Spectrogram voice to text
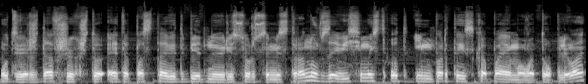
утверждавших, что это поставит бедную ресурсами страну в зависимость от импорта ископаемого топлива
